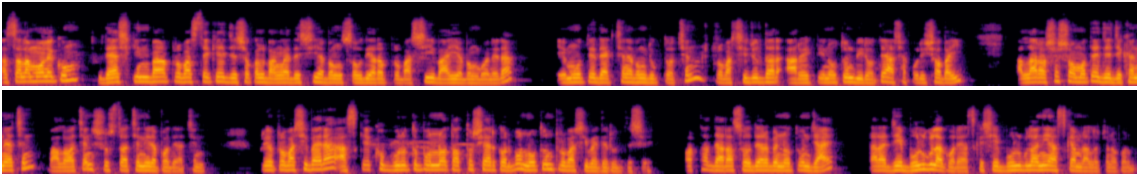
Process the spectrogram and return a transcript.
আসসালামু আলাইকুম। দেশ কিংবা প্রবাস থেকে যে সকল বাংলাদেশি এবং সৌদি আরব প্রবাসী ভাই এবং বোনেরা এই মুহূর্তে দেখছেন এবং যুক্ত হচ্ছেন প্রবাসী যোদ্ধার আরও একটি নতুন বিরতে আশা করি সবাই আল্লাহর অশেষ সহমতে যে যেখানে আছেন, ভালো আছেন, সুস্থ আছেন, নিরাপদে আছেন। প্রিয় প্রবাসী ভাইরা, আজকে খুব গুরুত্বপূর্ণ তথ্য শেয়ার করব নতুন প্রবাসী ভাইদের উদ্দেশ্যে। অর্থাৎ যারা সৌদি আরবে নতুন যায়, তারা যে ভুলগুলা করে, আজকে সেই ভুলগুলা নিয়ে আজকে আমরা আলোচনা করব।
